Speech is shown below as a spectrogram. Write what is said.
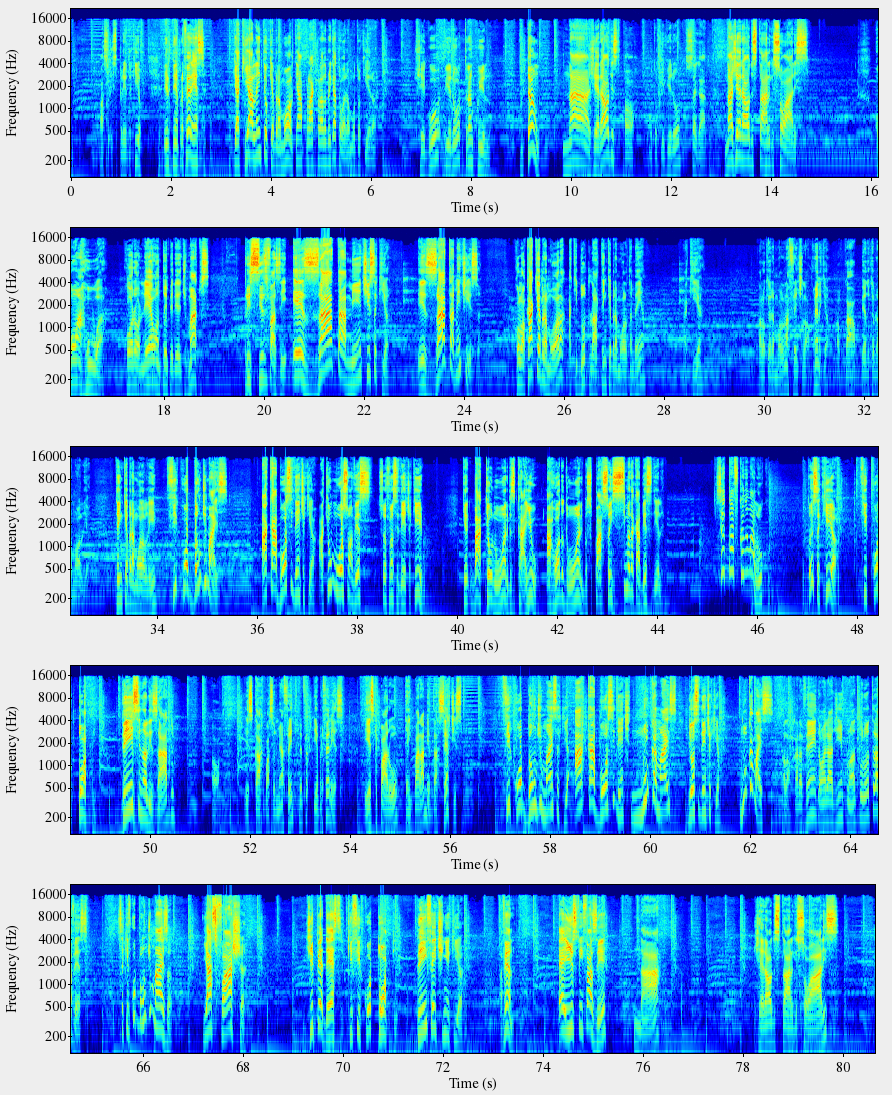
Passou esse preto aqui, ó. Ele tem a preferência. Porque aqui, além de ter o quebra-mola, tem a placa parada obrigatória. O motoqueiro, ó. Chegou, virou, tranquilo. Então, na Geraldo... Ó, o motoqueiro virou, sossegado. Na Geraldo Starling Soares, com a rua Coronel Antônio Pereira de Matos, precisa fazer exatamente isso aqui, ó. Exatamente isso. Colocar quebra-mola, aqui do outro lado tem quebra-mola também, ó. Aqui, ó. Olha o quebra-mola na frente lá, ó. tá vendo aqui, ó? O carro perto do quebra-mola ali, ó. Tem quebra-mola ali. Ficou bom demais. Acabou o acidente aqui, ó. Aqui um moço uma vez sofreu um acidente aqui, que ele bateu no ônibus e caiu. A roda do ônibus passou em cima da cabeça dele. Você tá ficando maluco. Então isso aqui, ó, ficou top. Bem sinalizado. Ó, esse carro passou na minha frente, tem a preferência. Esse que parou, tem que parar mesmo, tá certíssimo. Ficou bom demais isso aqui. Acabou o acidente. Nunca mais deu acidente aqui, ó. Nunca mais. Olha lá, o cara vem, dá uma olhadinha para um lado, por outro, atravessa. Isso aqui ficou bom demais, ó. E as faixas de pedestre, que ficou top. Bem feitinho aqui, ó. Tá vendo? É isso que tem que fazer na Geraldo Starling Soares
